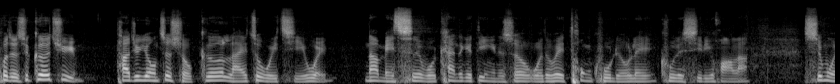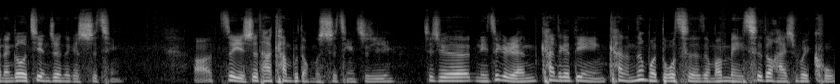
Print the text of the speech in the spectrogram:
或者是歌剧，他就用这首歌来作为结尾。那每次我看这个电影的时候，我都会痛哭流泪，哭得稀里哗啦。师母能够见证这个事情，啊，这也是他看不懂的事情之一。就觉得你这个人看这个电影看了那么多次，怎么每次都还是会哭？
